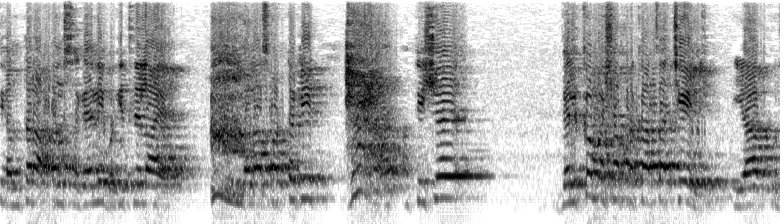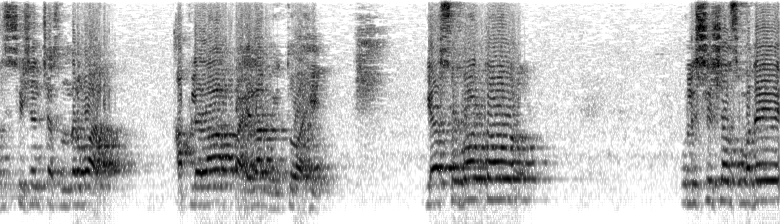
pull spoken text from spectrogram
ते अंतर आपण सगळ्यांनी बघितलेलं आहे. मला असं वाटतं की अतिशय वेलकम अशा प्रकारचा चेंज या पोलीस स्टेशनच्या संदर्भात आपल्याला पाहायला मिळतो आहे. यासोबत पोलीस स्टेशन्समध्ये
